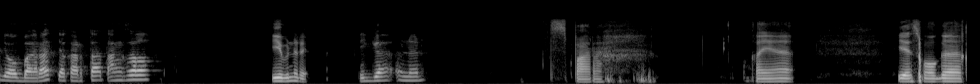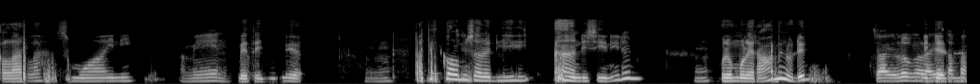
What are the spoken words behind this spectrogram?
Jawa Barat, Jakarta, Tangsel. Iya bener ya? Tiga, bener. Parah. Makanya ya semoga kelar lah semua ini. Amin. Bete juga ya. Mm. Tapi kalau sih. misalnya di di sini dan Hmm? udah mulai rame loh Den. Coy, lu ngeliat Di- apa?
